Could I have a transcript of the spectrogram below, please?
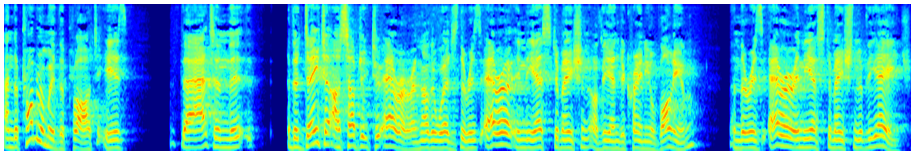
And the problem with the plot is that, and the, the data are subject to error. In other words, there is error in the estimation of the endocranial volume, and there is error in the estimation of the age.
